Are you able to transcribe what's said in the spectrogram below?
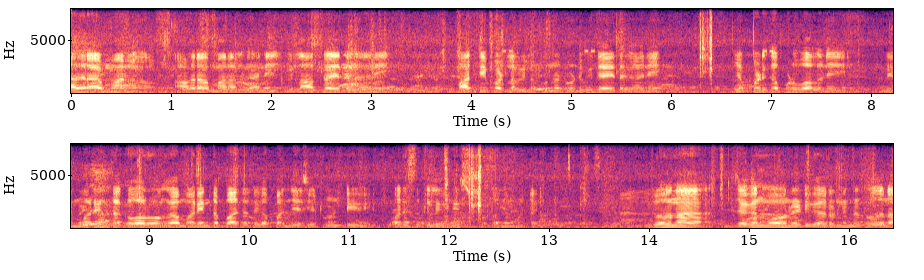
ఆదరాభిమానం ఆదరాభిమానాలు కానీ వీళ్ళ ఆప్యాయత కానీ పార్టీ పట్ల వీళ్ళకు ఉన్నటువంటి విధేయత కానీ ఎప్పటికప్పుడు వాళ్ళని మేము మరింత గౌరవంగా మరింత బాధ్యతగా పనిచేసేటువంటి పరిస్థితులకు తీసుకుపోతూనే ఉంటాయి. ఈ రోజున జగన్మోహన్ రెడ్డి గారు నిన్న రోజున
